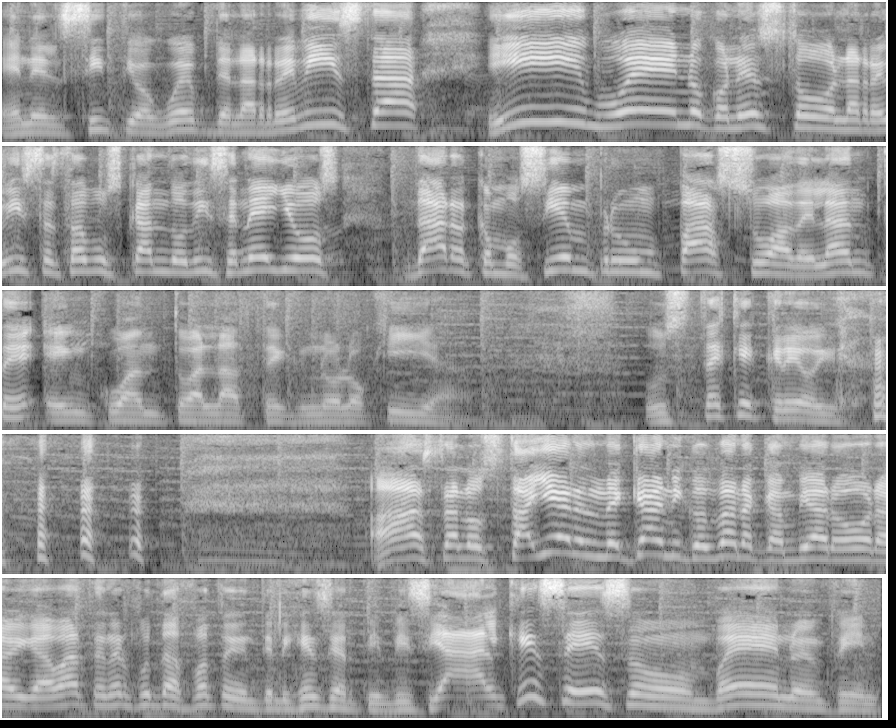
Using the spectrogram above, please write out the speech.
en el sitio web de la revista. Y bueno, con esto la revista está buscando, dicen ellos, dar como siempre un paso adelante en cuanto a la tecnología. ¿Usted qué cree, oiga? Hasta los talleres mecánicos van a cambiar ahora, oiga, va a tener puta foto de inteligencia artificial. ¿Qué es eso? Bueno, en fin.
